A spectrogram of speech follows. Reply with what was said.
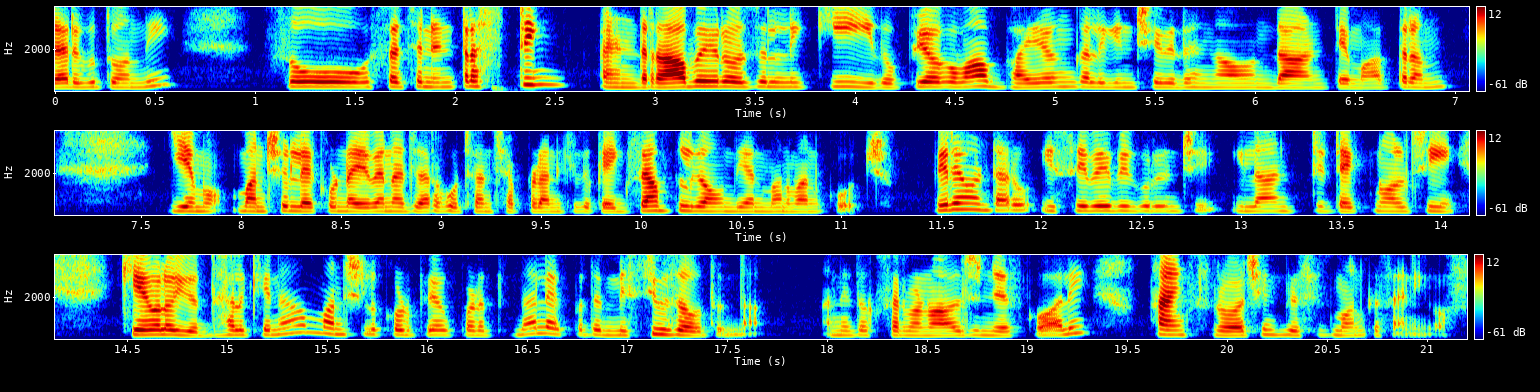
జరుగుతోంది. So such an interesting and రాబోయే రోజులకి ఇది ఉపయోగమా? భయం కలిగించే విధంగా ఉందా? అంటే మాత్రం ఏమో మనుషులు లేకుండా ఏవైనా జరగవచ్చు అని చెప్పడానికి ఇది ఒక ఎగ్జాంపుల్గా ఉంది అని మనం అనుకోవచ్చు. మీరేమంటారు? ఈ సిబేబీ గురించి ఇలాంటి టెక్నాలజీ కేవలం యుద్ధాలకైనా మనుషులకు ఉపయోగపడుతుందా? లేకపోతే మిస్యూజ్ అవుతుందా? అనేది ఒకసారి మనం ఆలోచన చేసుకోవాలి. Thanks for watching this is Monika signing off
